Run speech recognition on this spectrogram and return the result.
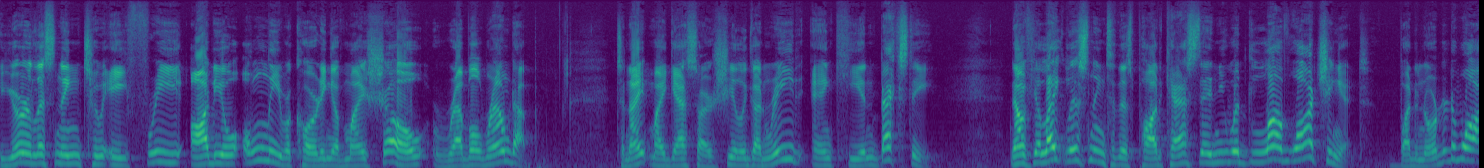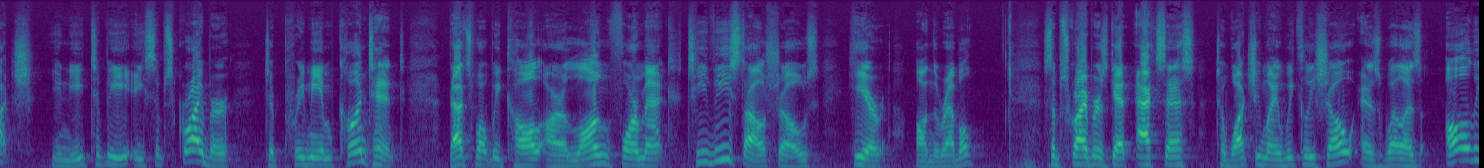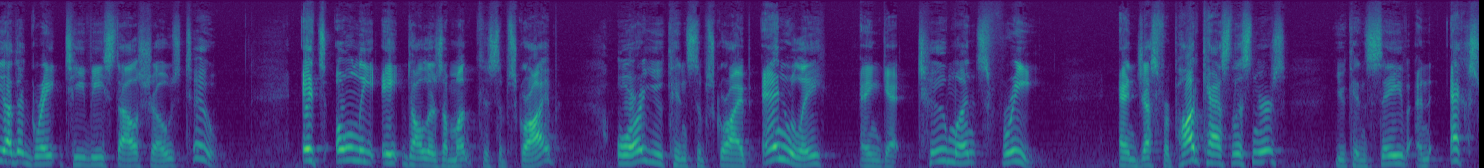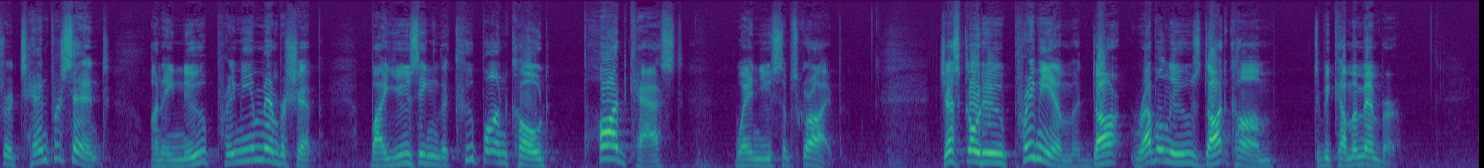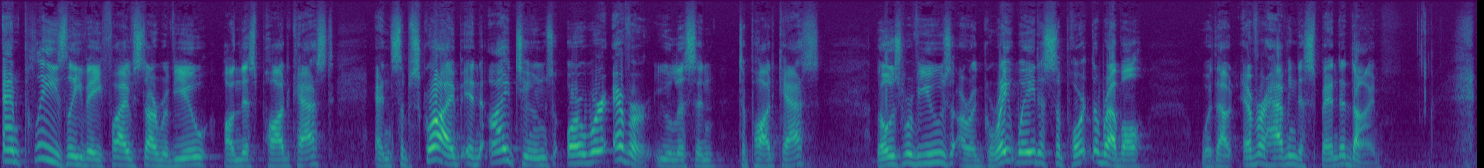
You're listening to a free audio only recording of my show, Rebel Roundup. Tonight, my guests are Sheila Gunn Reid and Keean Bexte. Now, if you like listening to this podcast, then you would love watching it. But in order to watch, you need to be a subscriber to premium content. That's what we call our long format TV style shows here on The Rebel. Subscribers get access to watching my weekly show as well as all the other great TV style shows too. It's only $8 a month to subscribe, or you can subscribe annually and get two months free. And just for podcast listeners, you can save an extra 10% on a new premium membership by using the coupon code PODCAST when you subscribe. Just go to premium.rebelnews.com to become a member. And please leave a five star review on this podcast and subscribe in iTunes or wherever you listen to podcasts. Those reviews are a great way to support the Rebel without ever having to spend a dime.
